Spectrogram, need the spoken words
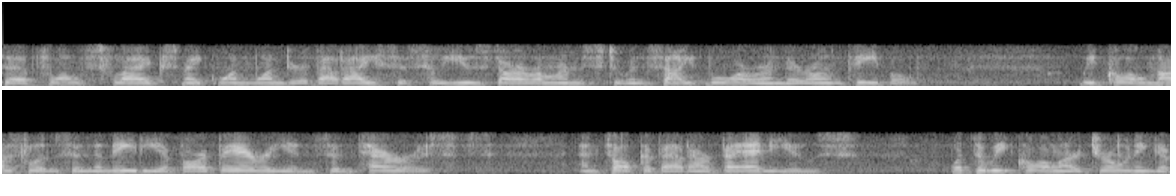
uh, false flags make one wonder about ISIS, who used our arms to incite war on their own people. We call Muslims in the media barbarians and terrorists and talk about our values. What do we call our droning of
